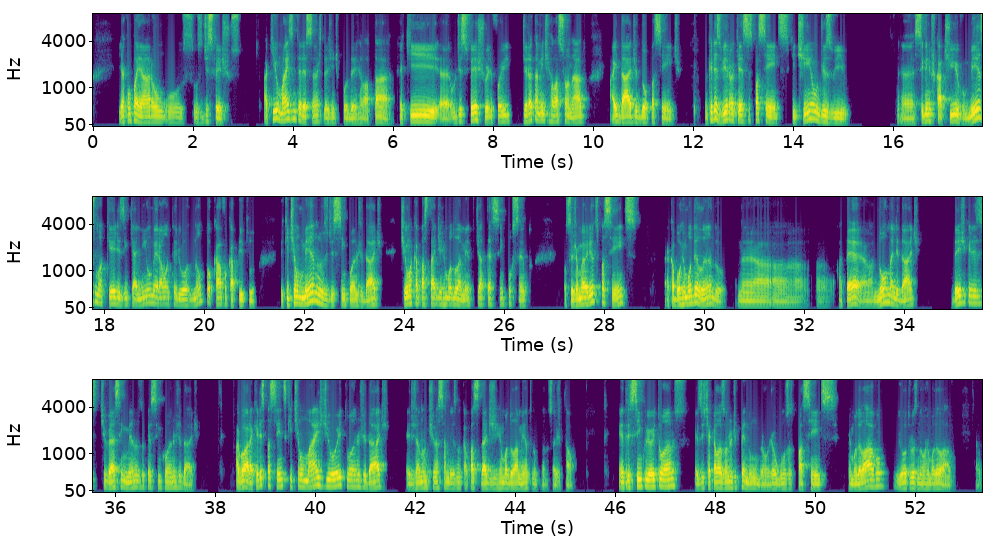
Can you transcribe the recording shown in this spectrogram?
e acompanharam os, os desfechos. Aqui o mais interessante da gente poder relatar é que é, o desfecho ele foi diretamente relacionado à idade do paciente. O que eles viram é que esses pacientes que tinham um desvio é, significativo, mesmo aqueles em que a linha humeral anterior não tocava o capítulo e que tinham menos de 5 anos de idade, tinham uma capacidade de remodelamento de até 100%. Ou seja, a maioria dos pacientes acabou remodelando né, a, a, até a normalidade, desde que eles tivessem menos do que 5 anos de idade. Agora, aqueles pacientes que tinham mais de 8 anos de idade, eles já não tinham essa mesma capacidade de remodelamento no plano sagital. Entre 5 e 8 anos, existe aquela zona de penumbra, onde alguns pacientes remodelavam e outros não remodelavam. Tá?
